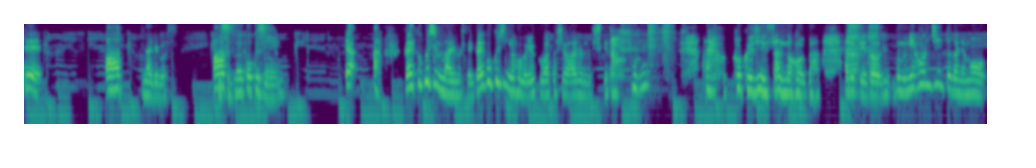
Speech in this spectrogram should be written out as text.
で、あーってなります。あ私外国人？いやあ外国人もありますね。外国人の方がよく私はあるんですけど、あの黒人さんの方があるけど、でも日本人とかでも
